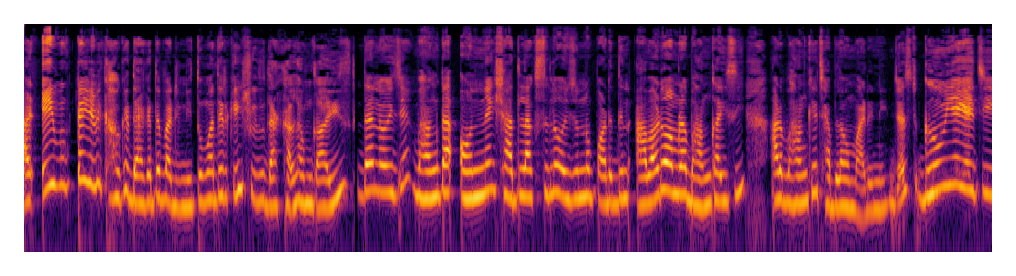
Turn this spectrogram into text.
আর এই মুখটাই আমি কাউকে দেখাতে পারিনি, তোমাদেরকেই শুধু দেখালাম গাইজ দেন ওই যে ভাংটা অনেক স্বাদ লাগছিল, ওই জন্য পরের দিন আবারও আমরা ভাং খাইছি, আর ভাং খেয়ে ছ্যাবলাও মারিনি। জাস্ট ঘুমিয়ে গেছি।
